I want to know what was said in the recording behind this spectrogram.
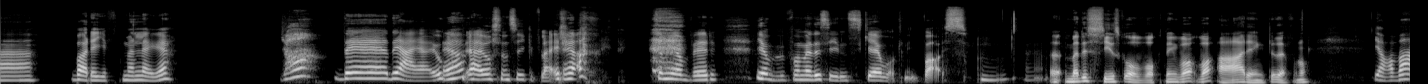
uh, bare gift med en lege? Ja, det, det er jeg jo. Ja. Jeg er jo også en sykepleier. Ja. Som jobber Jobber på medisinsk overvåkning på Ahus. Mm. Medisinsk overvåkning, hva, hva er egentlig det for noe? Ja, hva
